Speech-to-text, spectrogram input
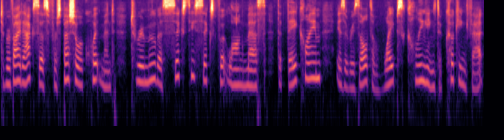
to provide access for special equipment to remove a 66 foot long mess that they claim is a result of wipes clinging to cooking fat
